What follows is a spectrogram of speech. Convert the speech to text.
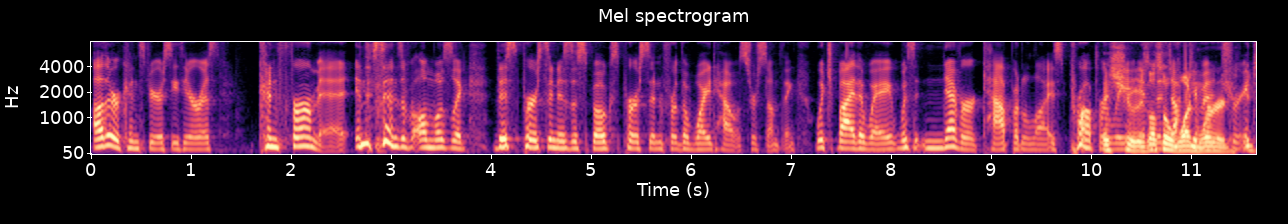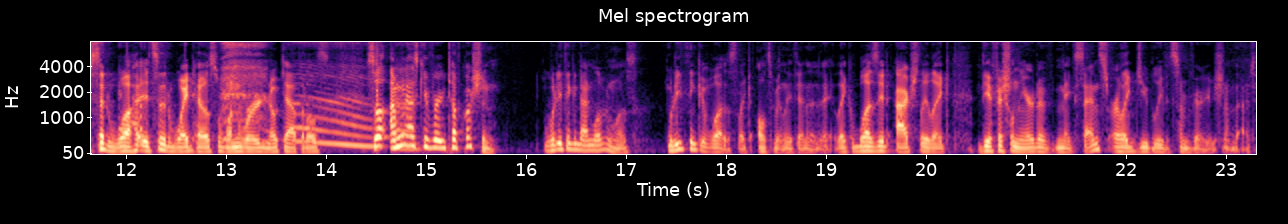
other conspiracy theorist confirm it in the sense of almost like this person is a spokesperson for the White House or something which by the way was never capitalized properly It's true. It was also one word. It said what? It said White House, one word, no capitals. Ah, so I'm gonna ask you a very tough question. What do you think 9/11 was? What do you think it was? Like ultimately at the end of the day, like was it actually like the official narrative makes sense, or like do you believe it's some variation of that?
